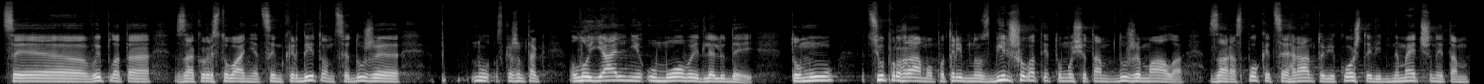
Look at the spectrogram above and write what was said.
це виплата за користування цим кредитом. Це дуже, ну скажімо так, лояльні умови для людей. Тому цю програму потрібно збільшувати, тому що там дуже мало зараз. Поки це грантові кошти від Німеччини, там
